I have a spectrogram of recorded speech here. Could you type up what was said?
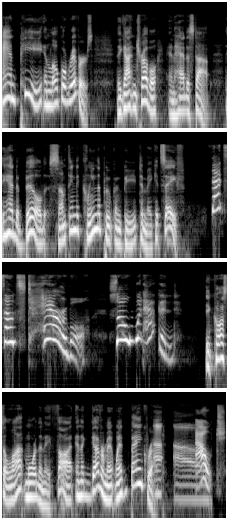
and pee in local rivers. They got in trouble and had to stop. They had to build something to clean the poop and pee to make it safe. That sounds terrible. So, what happened? It cost a lot more than they thought, and the government went bankrupt. Ouch.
